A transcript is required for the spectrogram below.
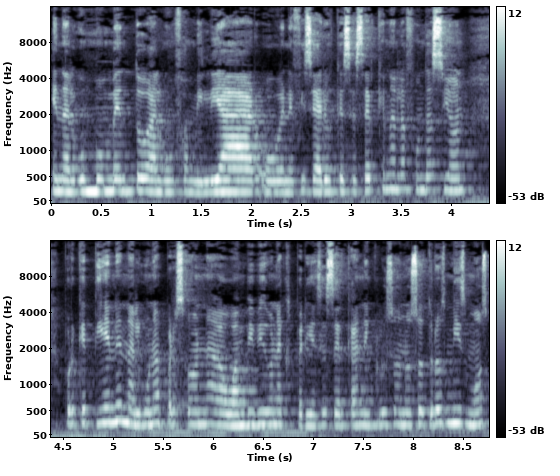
en algún momento algún familiar o beneficiarios que se acerquen a la fundación porque tienen alguna persona o han vivido una experiencia cercana, incluso nosotros mismos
